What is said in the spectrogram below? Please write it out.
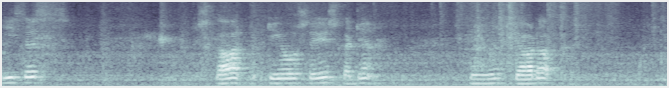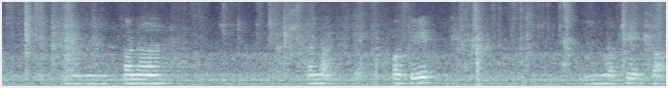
Jesus Scott Diocese kadya jarak kana kana okay okay truck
